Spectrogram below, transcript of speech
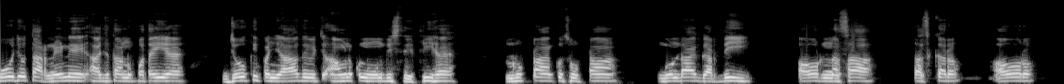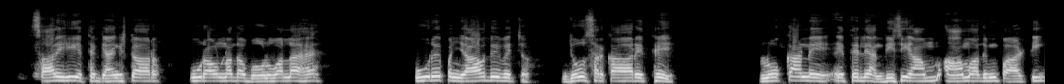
ਉਹ ਜੋ ਧਰਨੇ ਨੇ, ਅੱਜ ਤੁਹਾਨੂੰ ਪਤਾ ਹੀ ਹੈ, ਜੋ ਕਿ ਪੰਜਾਬ ਦੇ ਵਿੱਚ ਆਮਨ ਕਾਨੂੰਨ ਦੀ ਸਥਿਤੀ ਹੈ, ਲੁੱਟਾਂ, ਕਸੂਟਾਂ, ਗੁੰਡਾਗਰਦੀ ਔਰ ਨਸ਼ਾ, ਤਸਕਰ ਔਰ ਸਾਰੇ ਹੀ ਇੱਥੇ ਗੈਂਗਸਟਰ, ਪੂਰਾ ਉਹਨਾਂ ਦਾ ਬੋਲਵਾਲਾ ਹੈ। ਪੂਰੇ ਪੰਜਾਬ ਦੇ ਵਿੱਚ ਜੋ ਸਰਕਾਰ ਇੱਥੇ ਲੋਕਾਂ ਨੇ ਇੱਥੇ ਲਿਆਂਦੀ ਸੀ, ਆਮ ਆਮ ਆਦਮੀ ਪਾਰਟੀ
